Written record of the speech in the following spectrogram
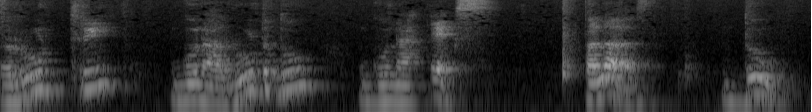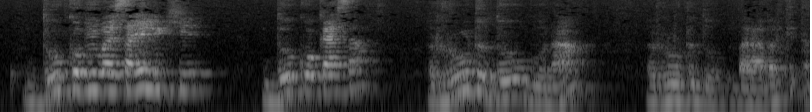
रूट थ्री गुना रूट दो गुना एक्स प्लस दो दो को भी वैसा ही लिखिए। दो को कैसा? रूट दो गुना रूट दो, बराबर कितना?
